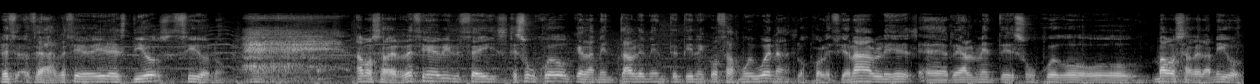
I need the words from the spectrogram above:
O sea, Resident Evil es Dios, sí o no. Vamos a ver, Resident Evil 6 es un juego que lamentablemente tiene cosas muy buenas, los coleccionables, eh, realmente es un juego... Vamos a ver, amigo,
